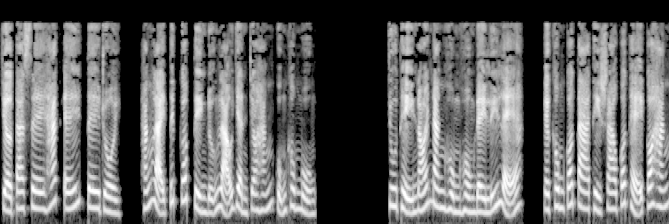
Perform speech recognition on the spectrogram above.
chờ ta CHET T rồi, hắn lại tích góp tiền dưỡng lão dành cho hắn cũng không muộn. Chu thị nói năng hùng hồn đầy lý lẽ, kẻ không có ta thì sao có thể có hắn.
